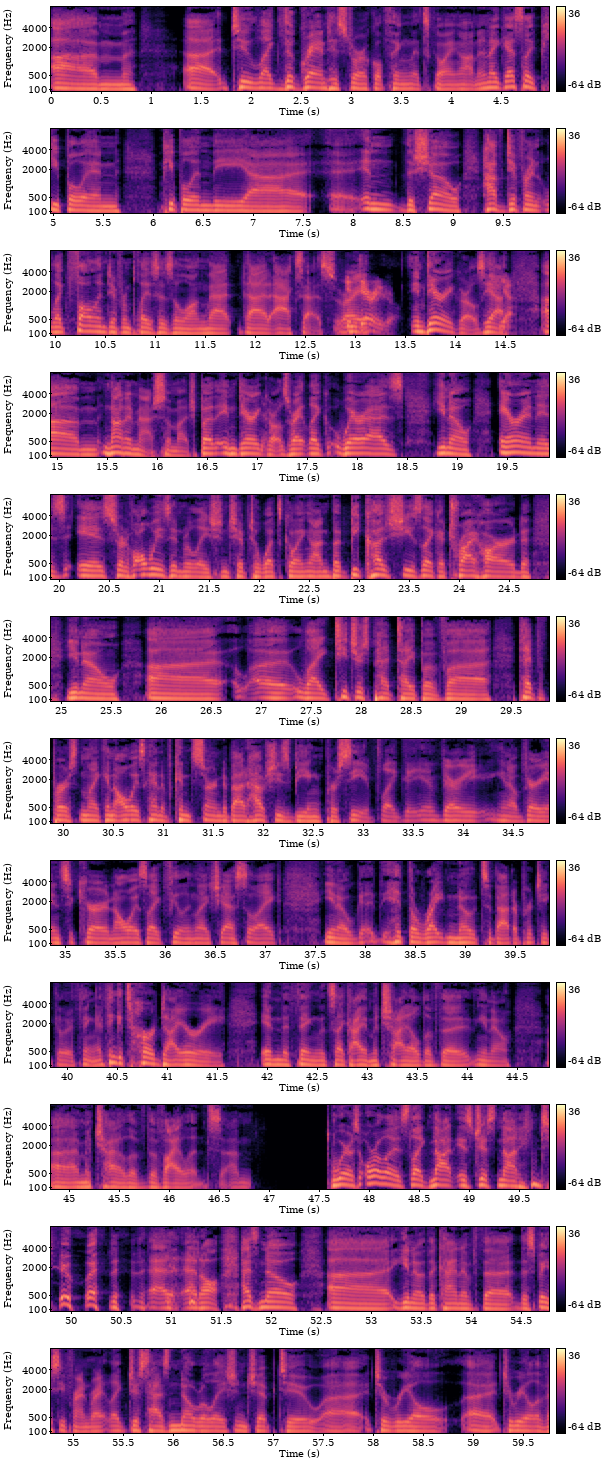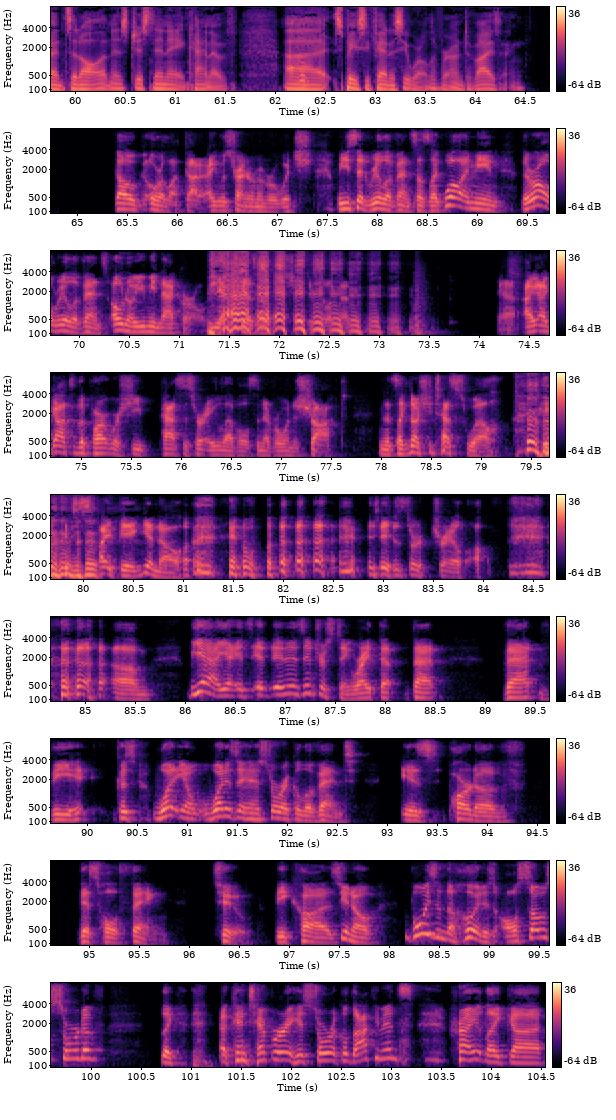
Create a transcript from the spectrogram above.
um, uh, to like the grand historical thing that's going on. And I guess like people in, people in the, uh, in the show have different, like fall in different places along that, that axis, right? In Derry Girls. In Derry Girls, yeah. Yeah. Um, not in MASH so much, but in Derry Girls, right? Like, whereas, you know, Erin is, is sort of always in relationship to what's going on, but because she's like a try hard, you know, uh, uh, like teacher's pet type of, uh, type of person, like, and always kind of concerned about how she's being perceived, like, very, you know, very insecure and always like feeling like she has to like, you know, hit the right notes about a particular thing. I think it's her diary in the thing that's like, I am a child of the, you know, uh, I'm a child of the violence. Um, Whereas Orla is like not, is just not into it at, at all. Has no, uh, you know, the kind of the, the spacey friend, right? Like just has no relationship to, uh, to real, uh, to real events at all and is just in a kind of, uh, spacey fantasy world of her own devising. Oh, Orla, got it. I was trying to remember which. When you said real events, I was like, well, I mean, they're all real events. Oh no, you mean that girl? Yeah, she has no relationship to real events. Yeah, I, I got to the part where she passes her A levels and everyone is shocked. And it's like, no, she tests well, despite being, you know, just sort of trail off. um, yeah, yeah, it's it, it is interesting, right? That that that the because what you know what is a historical event is part of this whole thing too, because you know, Boys in the Hood is also sort of like a contemporary historical documents, right? Like uh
